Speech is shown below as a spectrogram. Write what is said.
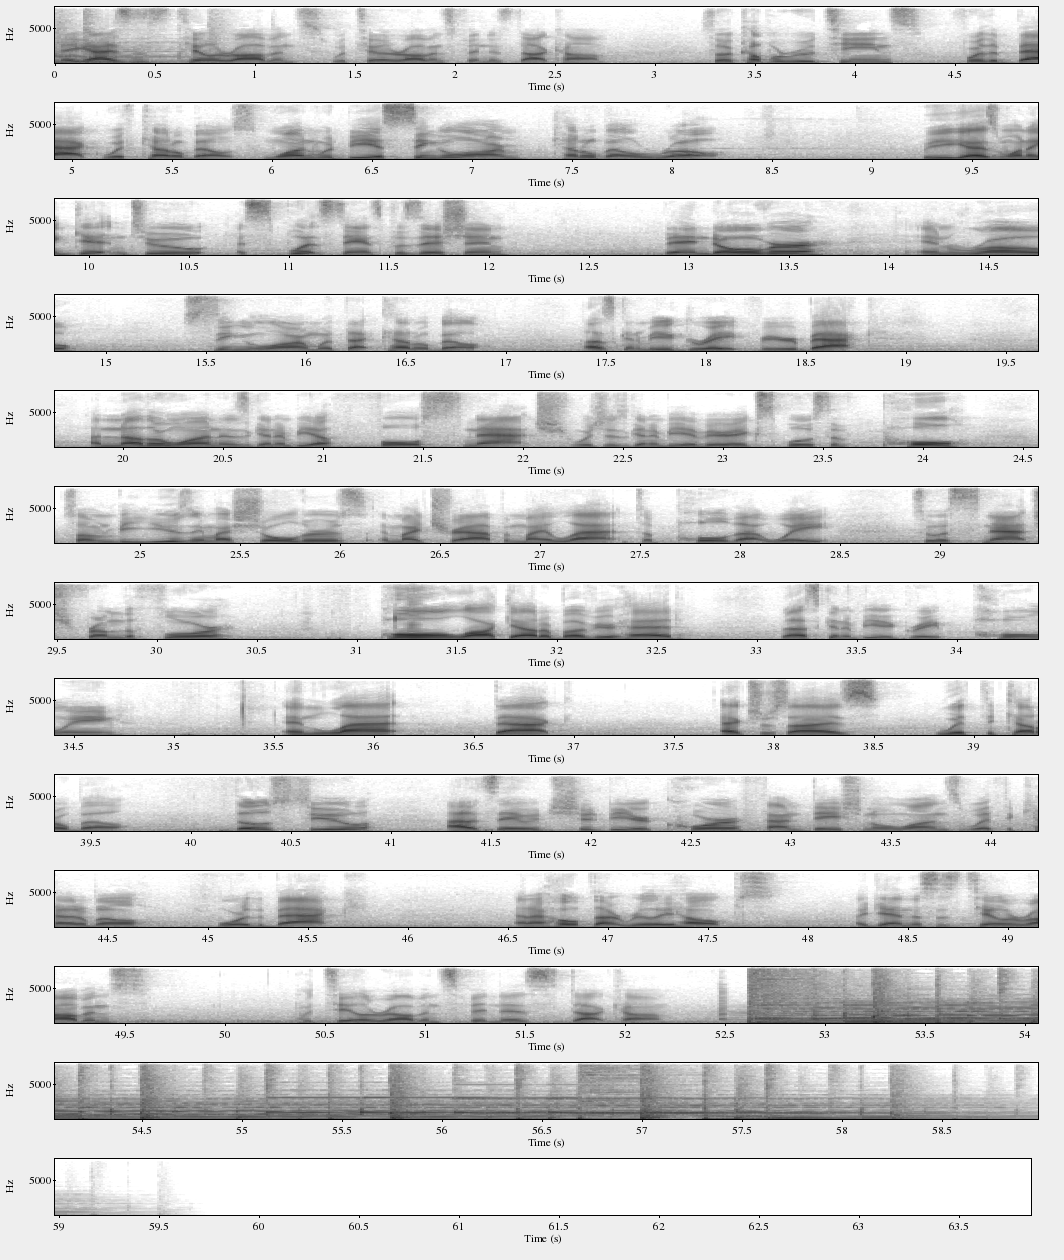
Hey guys, this is Taylor Robbins with TaylorRobbinsFitness.com. So a couple routines for the back with kettlebells. One would be a single arm kettlebell row. Where you guys wanna get into a split stance position, bend over and row single arm with that kettlebell. That's gonna be great for your back. Another one is gonna be a full snatch, which is gonna be a very explosive pull. So I'm gonna be using my shoulders and my trap and my lat to pull that weight. So a snatch from the floor, pull, lock out above your head. That's gonna be a great pulling and lat back exercise with the kettlebell. Those two, I would say should be your core foundational ones with the kettlebell for the back. And I hope that really helps. Again, this is Taylor Robbins with TaylorRobbinsFitness.com.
